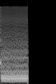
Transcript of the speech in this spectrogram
Bye.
